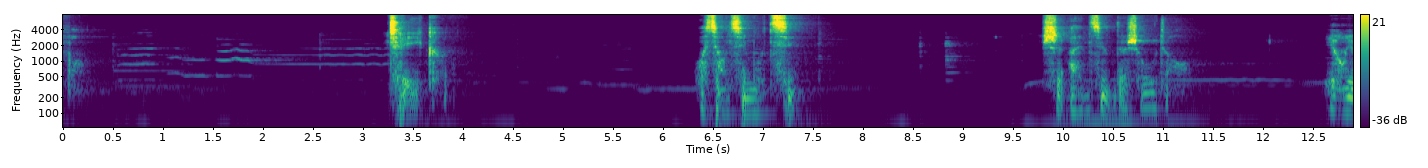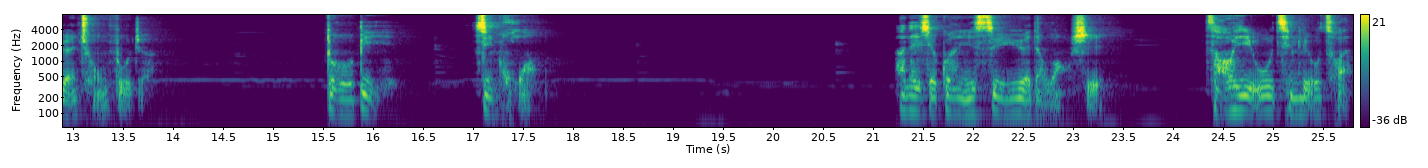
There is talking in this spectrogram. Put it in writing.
访。这一刻，我想起母亲，是安静的手掌。永远重复着，不必惊慌。而那些关于岁月的往事，早已无情流窜。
